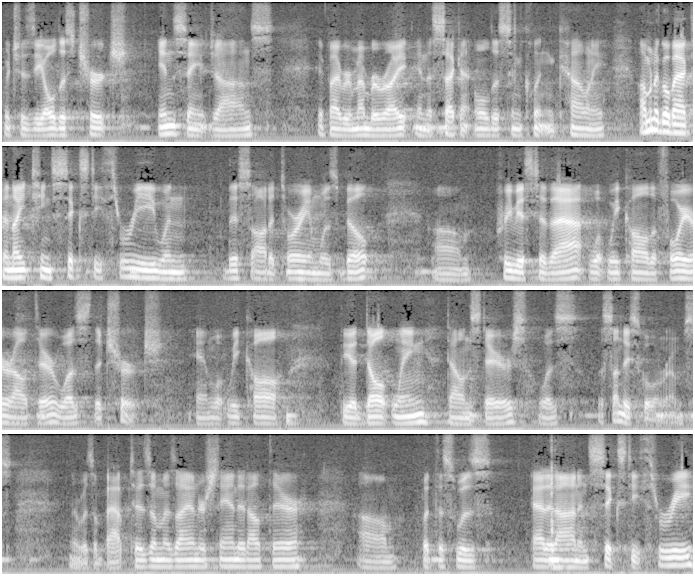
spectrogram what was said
which is the oldest church in St. John's, if I remember right, and the second oldest in Clinton County. I'm going to go back to 1963 when this auditorium was built. Um, previous to that, what we call the foyer out there was the church, and what we call the adult wing downstairs was the Sunday school rooms. There was a baptism, as I understand it, out there. Um, but this was added on in 63.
